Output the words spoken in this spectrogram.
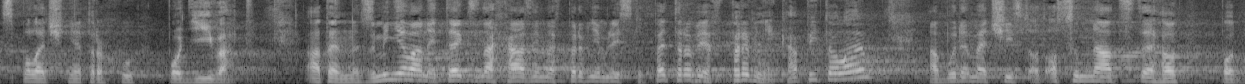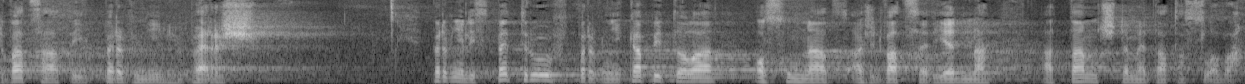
společně trochu podívat. A ten zmiňovaný text nacházíme v prvním listu Petrově v první kapitole a budeme číst od 18. po 21. verš. První list Petru v první kapitola 18 až 21 a tam čteme tato slova.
